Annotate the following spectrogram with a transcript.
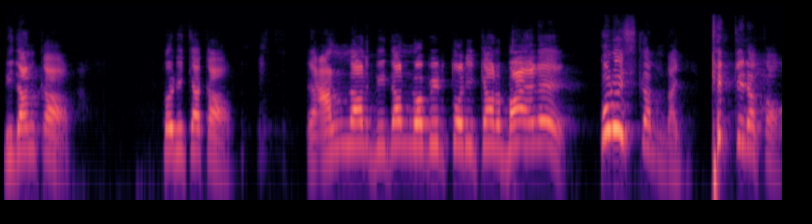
বিধান কার? তরিকা কার? আল্লাহর বিধান নবীর তরিকার বাইরে কোন ইসলাম নাই। ঠিক কিনা কও?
